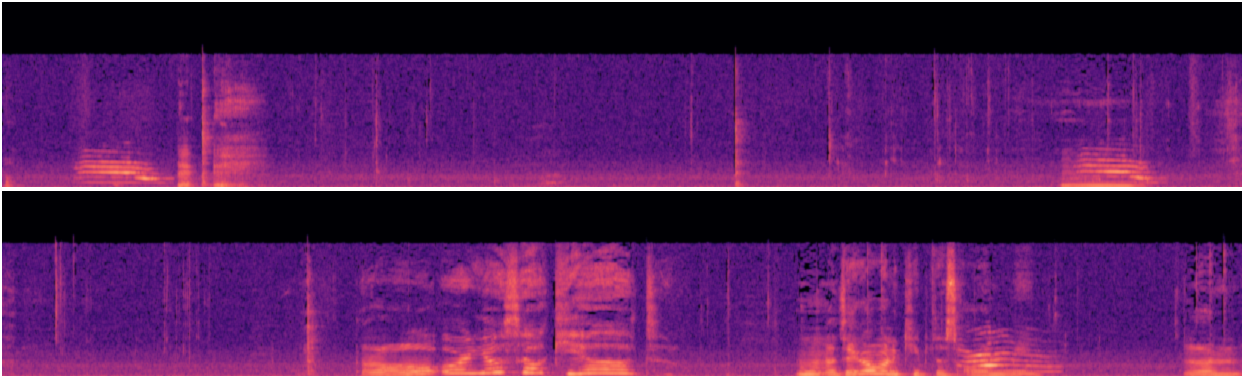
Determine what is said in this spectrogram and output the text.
go. Hmm. Oh, Oreo, so cute. Mm, I think I want to keep this on me. Um,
